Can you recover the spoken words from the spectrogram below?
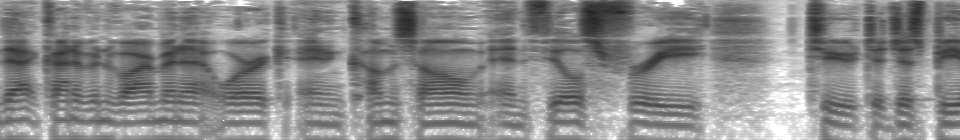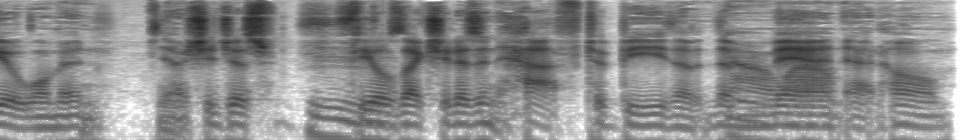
that kind of environment at work and comes home and feels free to to just be a woman. You know, she just mm. feels like she doesn't have to be the, the oh, man wow. at home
